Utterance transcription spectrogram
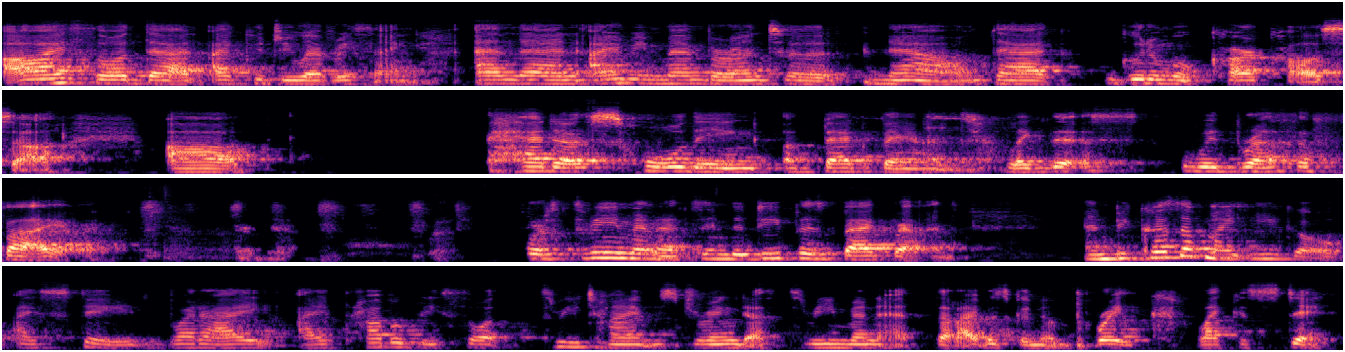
I thought that I could do everything. And then I remember until now that Gurmukh Kaur Khalsa uh, had us holding a backbend like this with breath of fire for three minutes in the deepest background. And because of my ego i stayed but i i probably thought three times during that three minute that i was going to break like a stick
